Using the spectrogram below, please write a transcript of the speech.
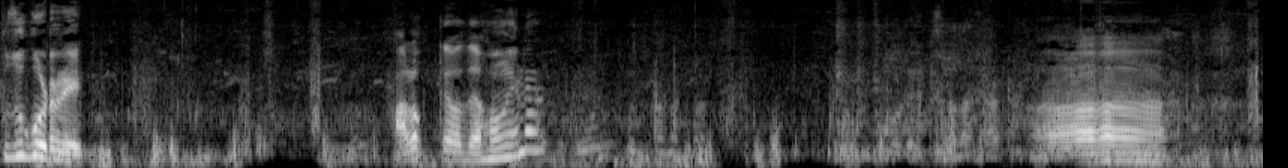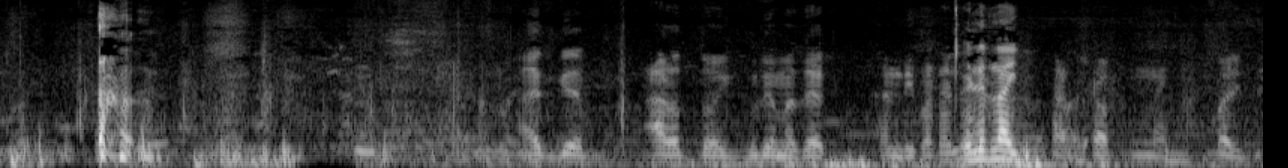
তুই কোট রে আলোক কেউ দেখে না আজকে আরও তো ঘুরে মাঝে হান্ডি পাঠালে নাই সব নাই বাড়িতে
